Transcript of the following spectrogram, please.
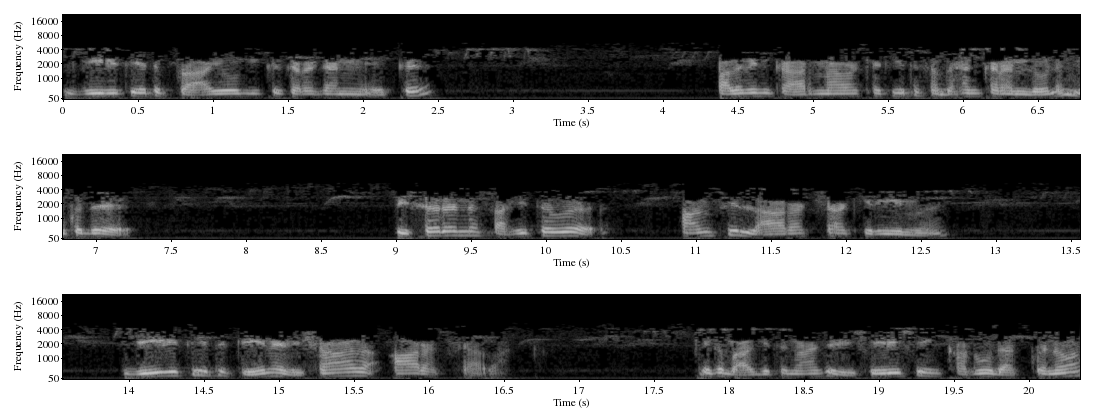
ජීවිතයට ප්‍රායෝගික කරගන්න එක පළවෙනි කාරණාවක් හැටියට සඳහන් කරන්න ඕනේ මොකද තිසරණ සහිතව පන්සිල් ආරක්ෂා කිරීම ජීවිතයේ තියෙන විශාල ආරක්ෂාවක්. ඒක භාග්‍යතුන් වහන්සේ විශේෂයෙන් කරුණු දක්වනවා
